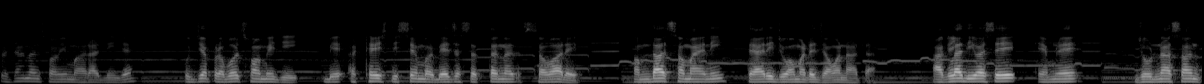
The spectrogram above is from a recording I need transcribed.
સજાનંદ સ્વામી મહારાજની જય પૂજ્ય પ્રબોધ સ્વામીજી બે અઠ્યાવીસ ડિસેમ્બર બે હજાર સત્તરના સવારે અમદાવાદ સમયની તૈયારી જોવા માટે જવાના હતા. આગલા દિવસે એમણે જોડના સંત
